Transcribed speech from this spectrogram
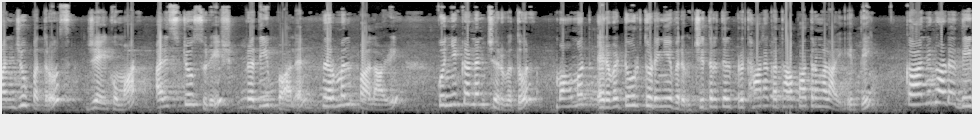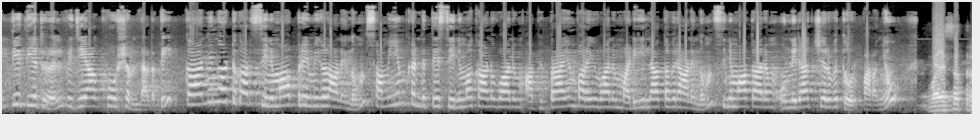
മഞ്ജു പത്രോസ് ജയകുമാർ അരിസ്റ്റോ സുരേഷ് പ്രദീപ് ബാലൻ നിർമ്മൽ പാലാഴി കുഞ്ഞിക്കണ്ണൻ ചെറുവത്തൂർ മുഹമ്മദ് എരവട്ടൂർ തുടങ്ങിയവരും ചിത്രത്തിൽ പ്രധാന കഥാപാത്രങ്ങളായി എത്തി. കാഞ്ഞങ്ങാട് ദീപ്തി തിയേറ്ററിൽ വിജയാഘോഷം നടത്തി. കാഞ്ഞങ്ങാട്ടുകാർ സിനിമാ പ്രേമികളാണെന്നും സമയം കണ്ടെത്തി സിനിമ കാണുവാനും അഭിപ്രായം പറയുവാനും മടിയില്ലാത്തവരാണെന്നും സിനിമാ താരം ഉണ്ണിരാജ് ചെറുവത്തൂർ പറഞ്ഞു. വയസ്സത്ര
